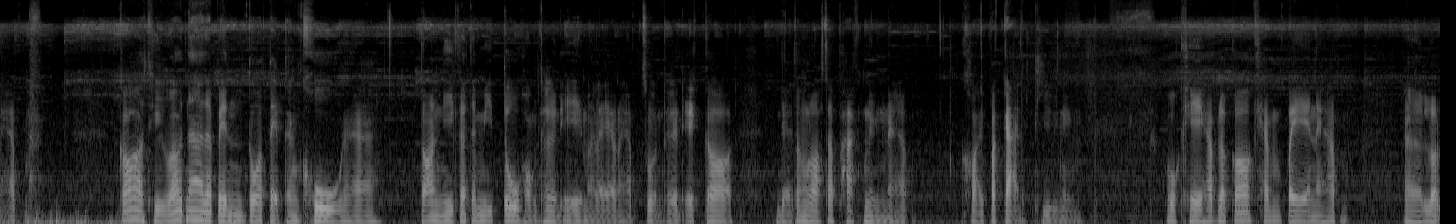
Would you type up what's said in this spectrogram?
นะครับ ก็ถือว่าน่าจะเป็นตัวเด็ดทั้งคู่นะฮะตอนนี้ก็จะมีตู้ของ Turn A มาแล้วนะครับ ส่วน Turn X ก็เดี๋ยวต้องรอสักพักหนึ่งนะครับ คอยประกาศอีกทีหนึ่งโอเคครับ แล้วก็แคมเปญนะครับ ลด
